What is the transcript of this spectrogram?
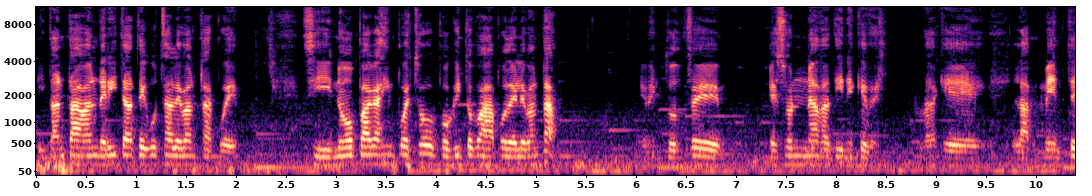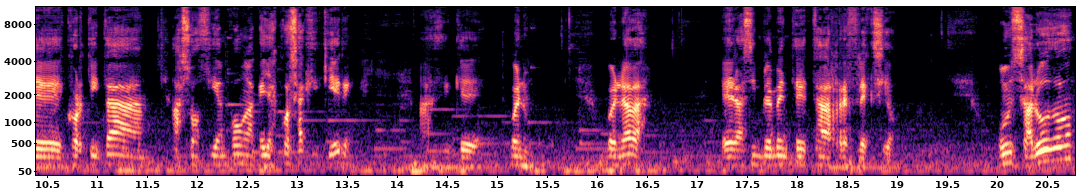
y tanta banderita te gusta levantar, pues si no pagas impuestos, poquito vas a poder levantar. Entonces, eso nada tiene que ver. ¿verdad? Que las mentes cortitas asocian con aquellas cosas que quieren. Así que, bueno, pues nada, era simplemente esta reflexión. Un saludo.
